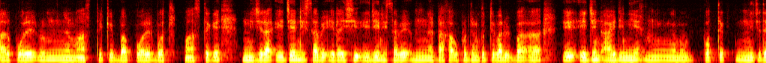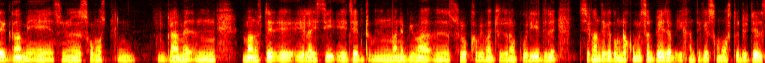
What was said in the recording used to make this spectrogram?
তারপরের মাস থেকে বা পরের বছর মাস থেকে নিজেরা এজেন্ট হিসাবে এলআইসির এজেন্ট হিসাবে টাকা উপার্জন করতে পারবে বা এজেন্ট আইডি নিয়ে প্রত্যেক নিজেদের গ্রামে সমস্ত গ্রামের মানুষদের এলআইসি এজেন্ট মানে বিমা, সুরক্ষা বিমা যোজনা করিয়ে দিলে সেখান থেকে তোমরা কমিশন পেয়ে যাবে। এখান থেকে সমস্ত ডিটেলস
